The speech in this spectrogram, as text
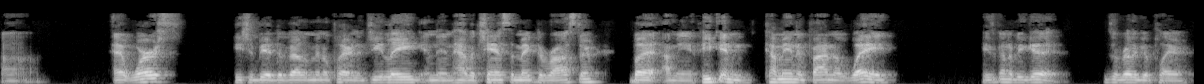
Um, at worst, he should be a developmental player in the G League and then have a chance to make the roster. But I mean, if he can come in and find a way, he's going to be good. He's a really good player.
